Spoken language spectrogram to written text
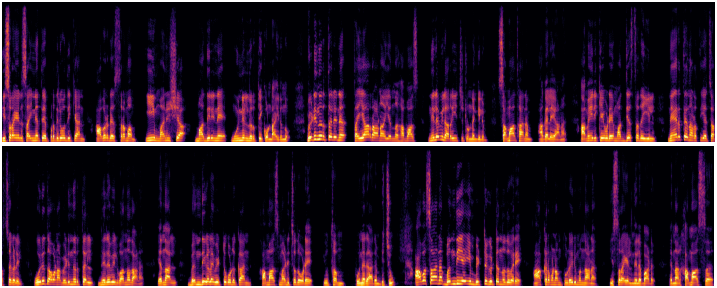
ഇസ്രായേൽ സൈന്യത്തെ പ്രതിരോധിക്കാൻ അവരുടെ ശ്രമം ഈ മനുഷ്യ മതിലിനെ മുന്നിൽ നിർത്തിക്കൊണ്ടായിരുന്നു. വെടിനിർത്തലിന് തയ്യാറാണ് എന്ന് ഹമാസ് നിലവിൽ അറിയിച്ചിട്ടുണ്ടെങ്കിലും സമാധാനം അകലെയാണ്. അമേരിക്കയുടെ മധ്യസ്ഥതയിൽ നേരത്തെ നടത്തിയ ചർച്ചകളിൽ ഒരു തവണ വെടിനിർത്തൽ നിലവിൽ വന്നതാണ്. എന്നാൽ ബന്ദികളെ വിട്ടുകൊടുക്കാൻ ഹമാസ് മടിച്ചതോടെ യുദ്ധം പുനരാരംഭിച്ചു. അവസാന ബന്ദിയെയും വിട്ടുകിട്ടുന്നതുവരെ ആക്രമണം തുടരുമെന്നാണ് ഇസ്രായേൽ നിലപാട്. എന്നാൽ ഹമാസ്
